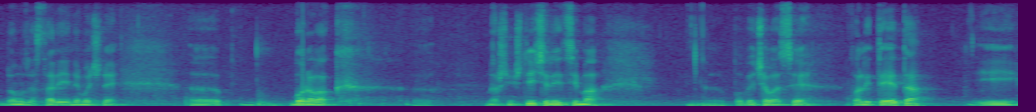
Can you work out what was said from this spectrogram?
Domu za starije i nemoćne e, boravak e, našim štićenicima, e, povećava se kvaliteta i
